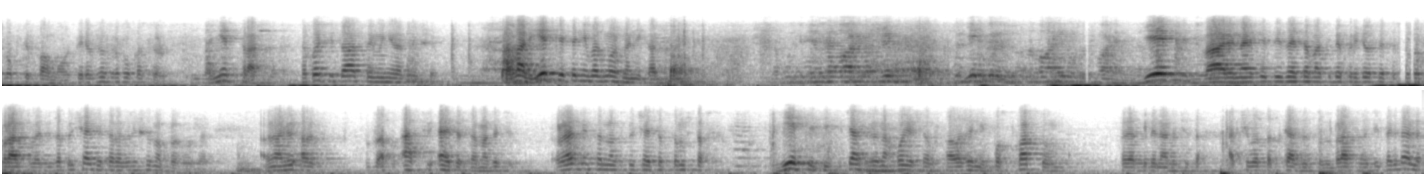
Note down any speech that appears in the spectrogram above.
фрукты помою, перевожу в другую кастрюлю. Нет страшно. В такой ситуации мы не разрешим. Давай, если это невозможно если сварено, да? Если сварено, если ты из-за этого тебе придется это все выбрасывать и запрещать, это разрешено продолжать. А, а- а- а- это самое, то есть разница она заключается в том, что если ты сейчас уже находишься в положении постфактум, когда тебе надо что-то от чего-то отказываться, выбрасывать и так далее,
